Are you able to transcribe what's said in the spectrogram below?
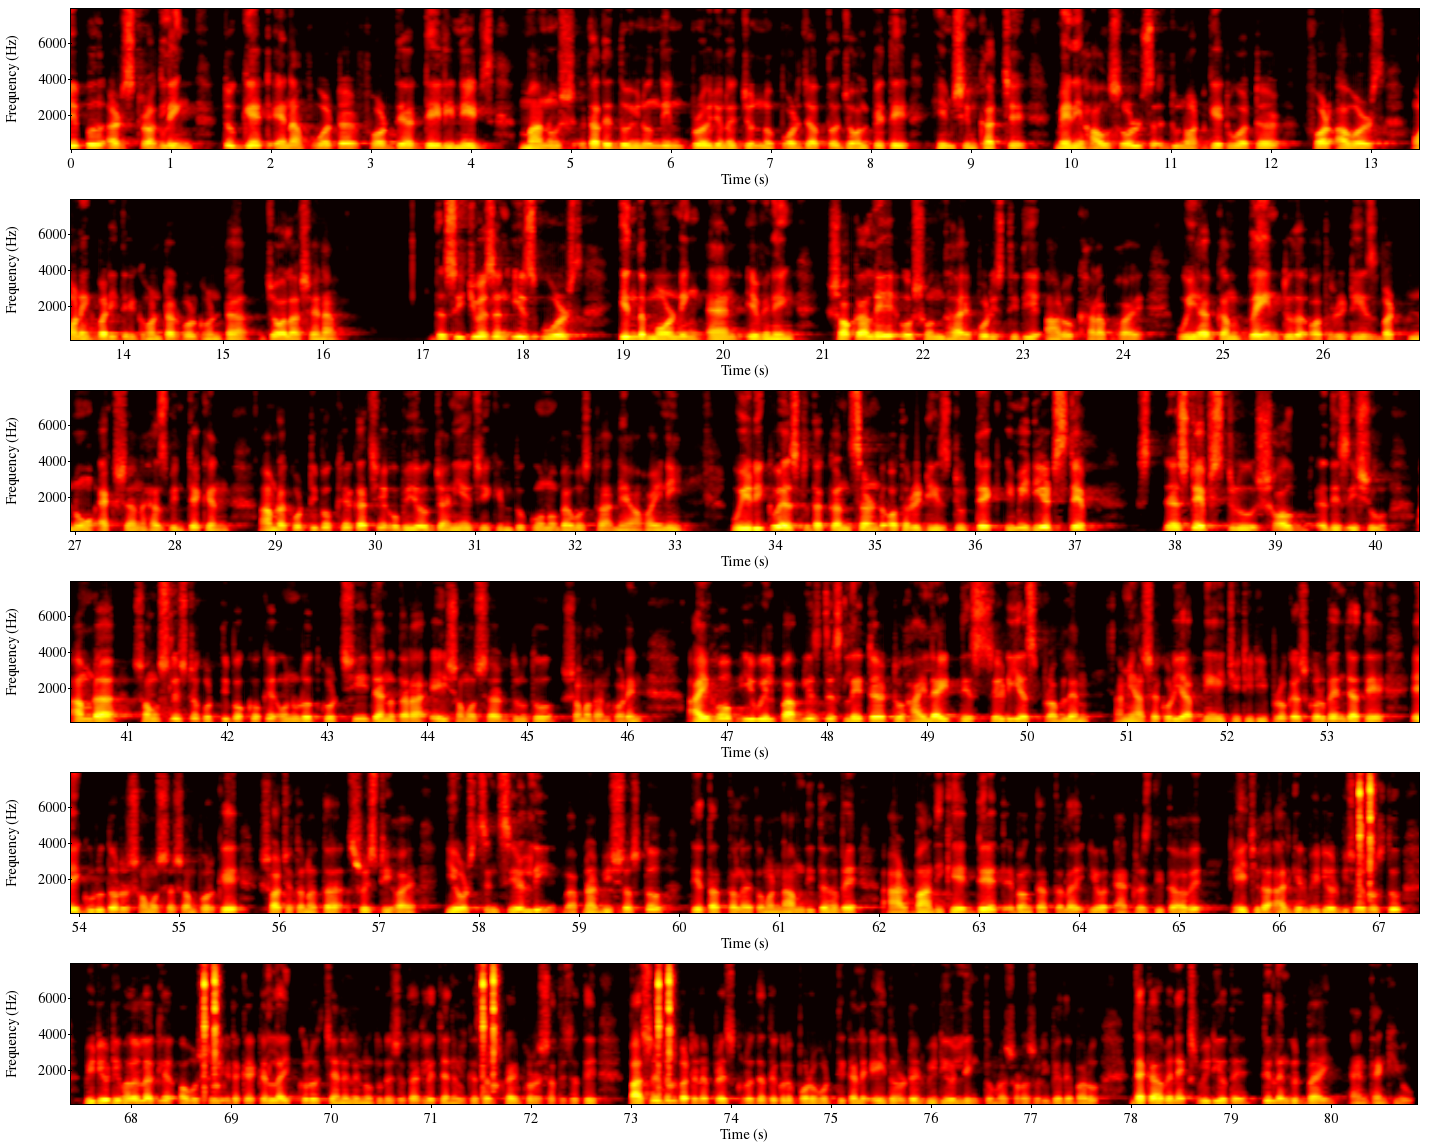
People are struggling to get enough water for their daily needs মানুষ তাদের দৈনন্দিন প্রয়োজনের জন্য পর্যাপ্ত জল পেতে হিমশিম খাচ্ছে। Many households do not get water for hours অনেক বাড়িতে ঘণ্টার পর ঘণ্টা জল আসে না। The situation is worse in the morning and evening সকালে ও সন্ধ্যায় পরিস্থিতি আরও খারাপ হয়। We have complain to the authorities but no action has been taken আমরা কর্তৃপক্ষের কাছে অভিযোগ জানিয়েছি, কিন্তু কোনো ব্যবস্থা নেওয়া হয়নি। We request the concerned authorities to take immediate step steps to solve this issue আমরা সংশ্লিষ্ট কর্তৃপক্ষকে অনুরোধ করছি যেন তারা এই সমস্যার দ্রুত সমাধান করেন। I hope you will publish this letter to highlight this serious problem আমি আশা করি আপনি এই চিঠিটি প্রকাশ করবেন যাতে এই গুরুতর সমস্যা সম্পর্কে সচেতনতা সৃষ্টি হয়। ইয়োর সিনসিয়ারলি আপনার বিশ্বস্ত দিয়ে তার তলায় তোমার নাম দিতে হবে, আর বাঁদিকে ডেট এবং তার তলায় ইয়োর অ্যাড্রেস দিতে হবে। এই ছিল আজকের ভিডিওর বিষয়বস্তু। ভিডিওটি ভালো লাগলে অবশ্যই এটাকে একটা লাইক করো, চ্যানেলে নতুন এসে থাকলে চ্যানেলকে সাবস্ক্রাইব করার সাথে সাথে পাশের বেল বাটনে প্রেস করো, যাতে করে পরবর্তীকালে এই ধরনের ভিডিওর লিঙ্ক তোমরা সরাসরি পেতে পারো। দেখা হবে নেক্সট ভিডিওতে till then good bye and thank you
